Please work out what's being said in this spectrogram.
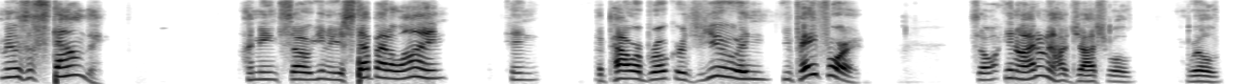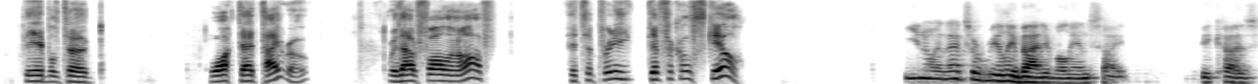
I mean, it was astounding. I mean, so, you know, you step out of line in the power broker's view and you pay for it. So, you know, I don't know how Josh will will be able to walk that tightrope without falling off. It's a pretty difficult skill. You know, and that's a really valuable insight because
